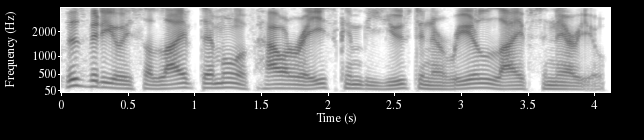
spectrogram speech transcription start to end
This video is a live demo of how arrays can be used in a real-life scenario,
